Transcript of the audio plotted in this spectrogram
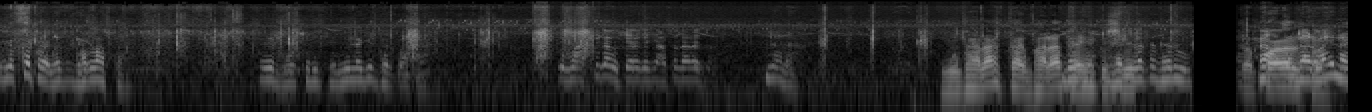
एकच आहे ना तो धरला असता. हे भोसडीचे मी लगेच धरतो तू मागची काय हुशार कशी असं धरायचं. झालं मग भरा भरात धर, आहे धर, पिशवी. धरला तर धरू. हा, पळल तो धरलाय ना.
